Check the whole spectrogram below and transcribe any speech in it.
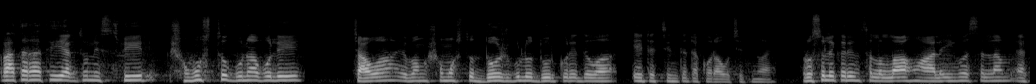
রাতারাতি একজন স্ত্রীর সমস্ত গুণাবলী, চাওয়া এবং সমস্ত দোষগুলো দূর করে দেওয়া, এটা চিন্তাটা করা উচিত নয়। রসুল করিম সাল আলহি আসাল্লাম এক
